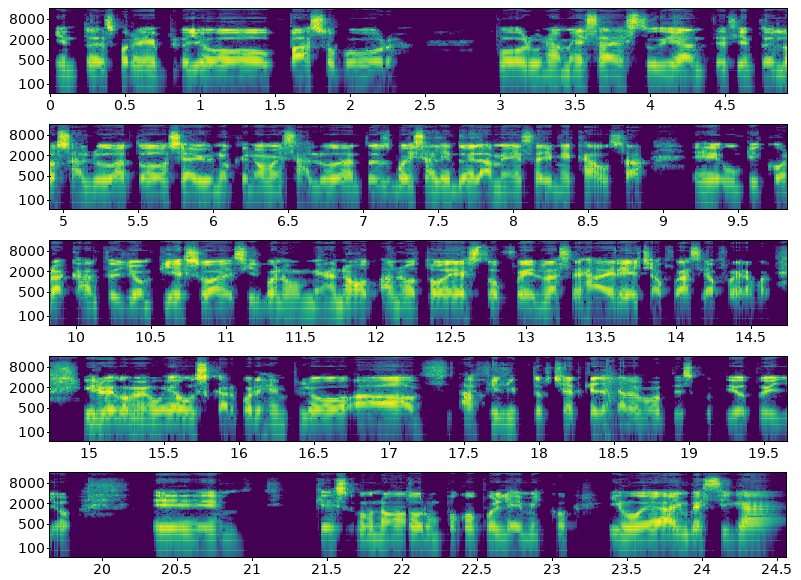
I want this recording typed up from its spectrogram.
y entonces, por ejemplo, yo paso por por una mesa de estudiantes y entonces los saludo a todos y hay uno que no me saluda, entonces voy saliendo de la mesa y me causa eh, un picor acá, entonces yo empiezo a decir, bueno, me anoto, anoto esto, fue en la ceja derecha, fue hacia afuera, y luego me voy a buscar, por ejemplo, a, a Philippe Turchet, que ya lo hemos discutido tú y yo, eh, que es un autor un poco polémico, y voy a investigar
